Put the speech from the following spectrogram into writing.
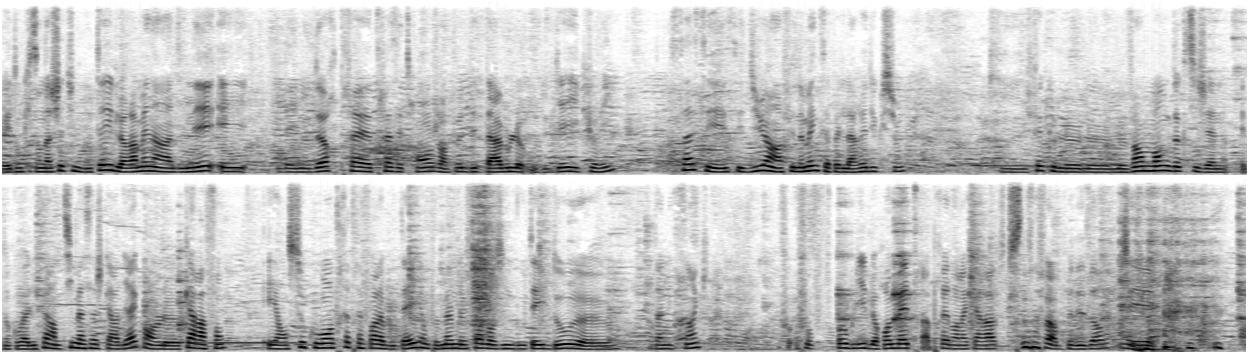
Et donc, ils en achètent une bouteille, ils le ramènent à un dîner et il a une odeur très, très étrange, un peu d'étable ou de vieille écurie. Ça, c'est dû à un phénomène qui s'appelle la réduction qui fait que le, vin manque d'oxygène. Et donc on va lui faire un petit massage cardiaque en le carafant et en secouant très très fort la bouteille. On peut même le faire dans une bouteille d'eau euh, d'un litre 5. Faut, faut, faut pas oublier de le remettre après dans la carafe parce que sinon ça fait un peu désordre.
